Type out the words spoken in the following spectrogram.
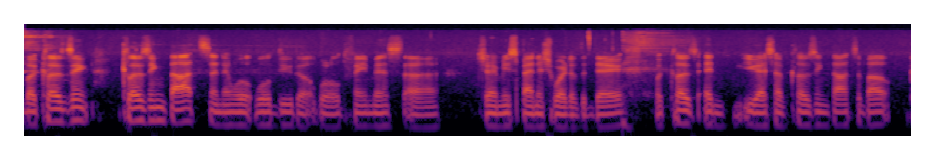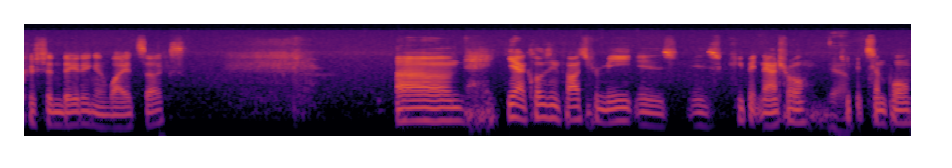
but closing closing thoughts, and then we'll we'll do the world famous uh, Jeremy Spanish word of the day. But close, and you guys have closing thoughts about Christian dating and why it sucks. Um, yeah, closing thoughts for me is is keep it natural, Yeah. keep it simple,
